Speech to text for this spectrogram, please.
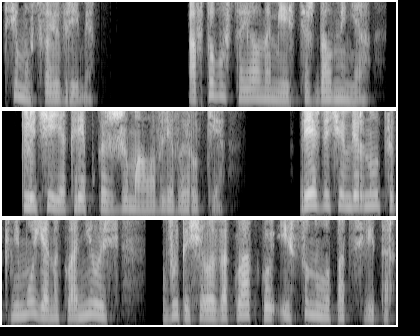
Всему свое время. Автобус стоял на месте, ждал меня. Ключи я крепко сжимала в левой руке. Прежде чем вернуться к нему, я наклонилась, вытащила закладку и сунула под свитер.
